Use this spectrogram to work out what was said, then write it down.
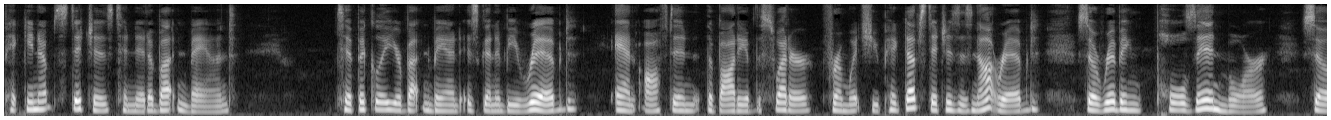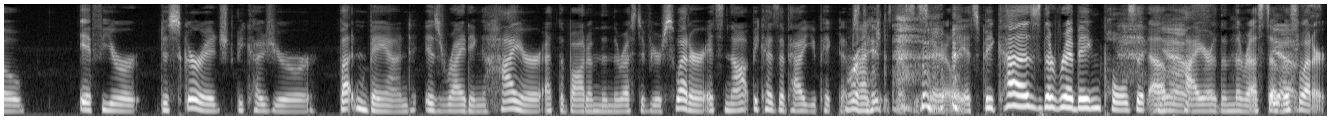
picking up stitches to knit a button band, typically your button band is going to be ribbed, and often the body of the sweater from which you picked up stitches is not ribbed. So, ribbing pulls in more. So, if you're discouraged because you're button band is riding higher at the bottom than the rest of your sweater, it's not because of how you picked up right. stitches necessarily. it's because the ribbing pulls it up yes. higher than the rest of yes. the sweater.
